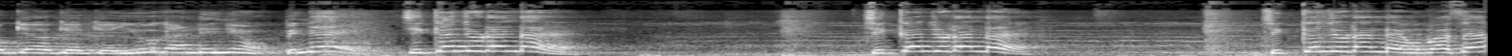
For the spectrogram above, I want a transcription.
okay okay okay you continue പിന്നെ ചിക്കൻ ചൂടണ്ടേ? ചിക്കൻ ചൂടണ്ടേ? ചിക്കൻ ചൂടണ്ടേ മുബാസേ?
